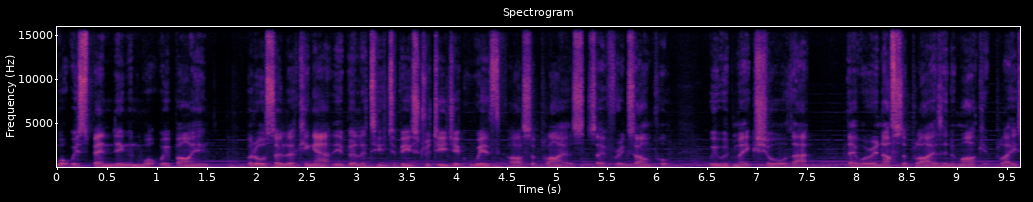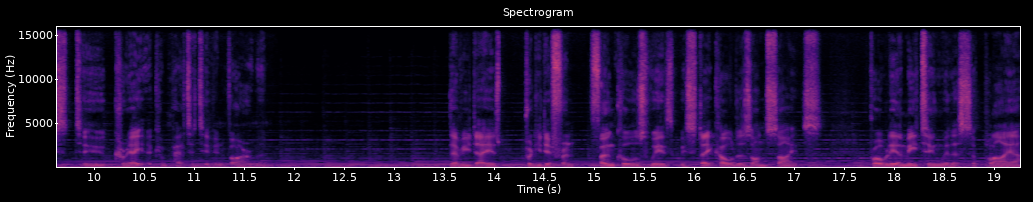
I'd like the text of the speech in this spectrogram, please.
what we're spending and what we're buying, but also looking at the ability to be strategic with our suppliers. So, for example, we would make sure that there were enough suppliers in a marketplace to create a competitive environment. Every day is pretty different. Phone calls with, with stakeholders on sites, probably a meeting with a supplier,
